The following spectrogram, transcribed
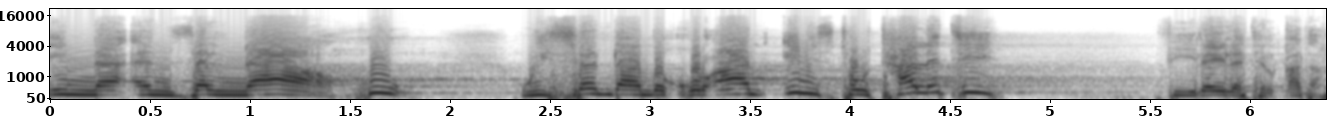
Inna anzalnahu. We send down the Quran in its totality fi laylatil qadr.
